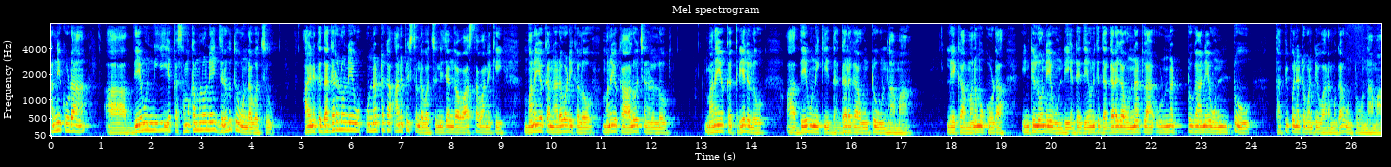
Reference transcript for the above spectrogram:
అన్నీ కూడా ఆ దేవుని యొక్క సముఖంలోనే జరుగుతూ ఉండవచ్చు. ఆయనకు దగ్గరలోనే ఉన్నట్టుగా అనిపిస్తుండవచ్చు. నిజంగా వాస్తవానికి మన యొక్క నడవడికలో మన యొక్క ఆలోచనలలో మన యొక్క క్రియలలో ఆ దేవునికి దగ్గరగా ఉంటూ ఉన్నామా? లేక మనము కూడా ఇంటిలోనే ఉండి అంటే దేవునికి దగ్గరగా ఉన్నట్లా ఉన్నట్టుగానే ఉంటూ తప్పిపోయినటువంటి వారముగా ఉంటూ ఉన్నామా?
